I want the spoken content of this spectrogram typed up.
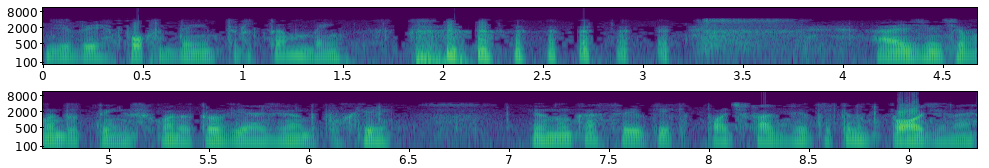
de ver por dentro também. Ai gente, eu ando tenso quando eu tô viajando porque eu nunca sei o que, que pode fazer, o que, que não pode, né?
